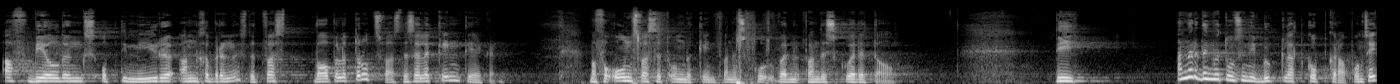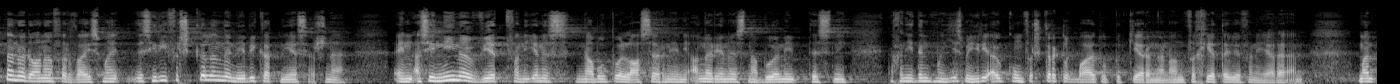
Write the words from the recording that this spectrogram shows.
afbeeldings op die mure aangebring is. Dit was waarop hulle trots was. Dis hulle kenteken. Maar vir ons was dit onbekend want dit van die skodetaal. Die Ander ding wat ons in die boek laat kopkrap. Ons het nou nou daarna verwys, maar dis hierdie verskillende Nebukadnesers, né? En as jy nie nou weet van die een is Nabopolassar nie en die ander een is Nabonidus nie, dan gaan jy dink maar Jesus, maar hierdie ou kom verskriklik baie tot bekering en dan vergeet hy weer van die Here in. Maar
